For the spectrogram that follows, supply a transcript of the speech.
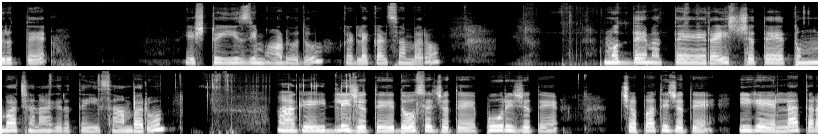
ಇರುತ್ತೆ. ಎಷ್ಟು ಈಸಿ ಮಾಡೋದು, ಕಡಲೆಕಾಳು ಸಾಂಬಾರು. ಮುದ್ದೆ ಮತ್ತು ರೈಸ್ ಜೊತೆ ತುಂಬ ಚೆನ್ನಾಗಿರುತ್ತೆ ಈ ಸಾಂಬಾರು. ಹಾಗೆ ಇಡ್ಲಿ ಜೊತೆ, ದೋಸೆ ಜೊತೆ, ಪೂರಿ ಜೊತೆ, ಚಪಾತಿ ಜೊತೆ, ಹೀಗೆ ಎಲ್ಲ ಥರ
